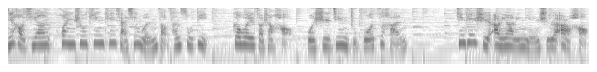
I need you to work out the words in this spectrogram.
你好，西安，欢迎收听《天下新闻早餐速递》。各位早上好，我是今日主播资涵。今天是二零二零年十月二号，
